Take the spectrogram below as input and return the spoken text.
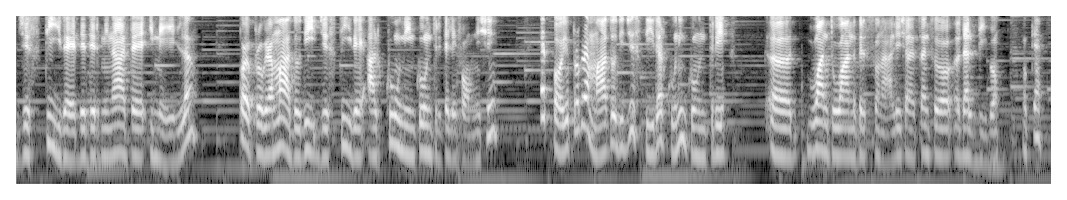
gestire determinate email, poi ho programmato di gestire alcuni incontri telefonici e poi ho programmato di gestire alcuni incontri eh, one-to-one personali, cioè nel senso eh, dal vivo, ok?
